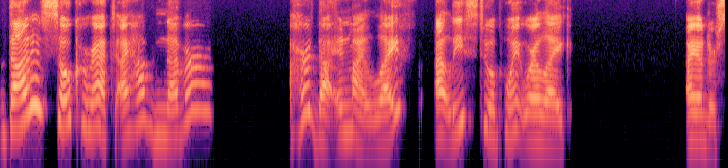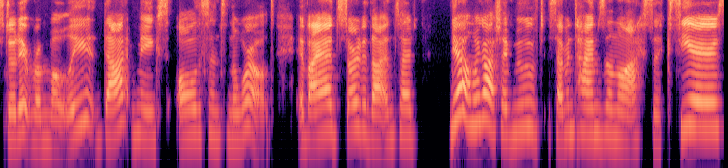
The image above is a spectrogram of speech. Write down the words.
That is so correct. I have never heard that in my life, at least to a point where like I understood it remotely. That makes all the sense in the world. If I had started that and said, Yeah, oh my gosh, I've moved seven times in the last six years.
